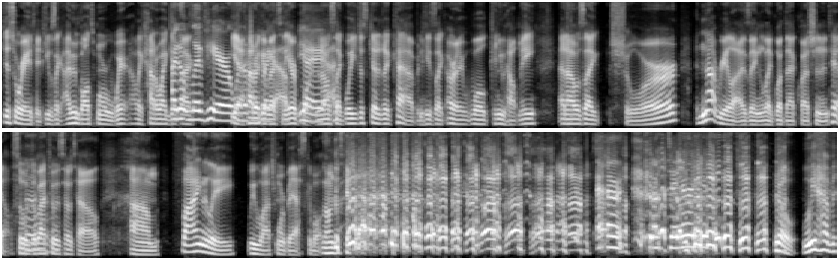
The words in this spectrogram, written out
disoriented. He was like I'm in Baltimore. Where like how do I get I don't back? live here. Yeah, how do I get back to the airport? Yeah, yeah, and I was like, well, you just get in a cab. And he's like, all right, well, can you help me? And I was like, sure, not realizing like what that question entails. So we go back to Uh-huh. his hotel. Um, finally, we watch more basketball. No, I'm just kidding. Eric, how dare you? no, we have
